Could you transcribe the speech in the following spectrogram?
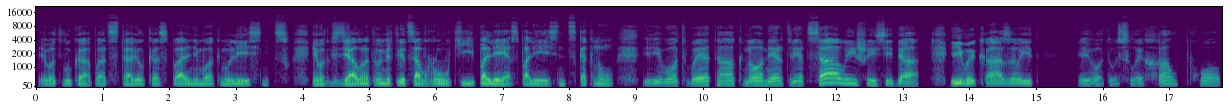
и вот Лука подставил к спальнему окну лестницу, и вот взял он этого мертвеца в руки и полез по лестнице к окну, и вот в это окно мертвеца выше себя и выказывает, и вот услыхал поп,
